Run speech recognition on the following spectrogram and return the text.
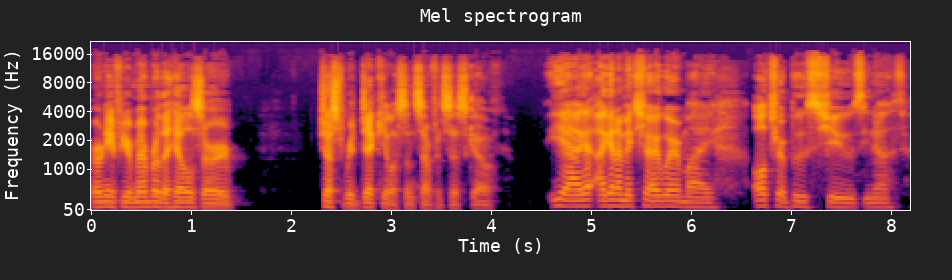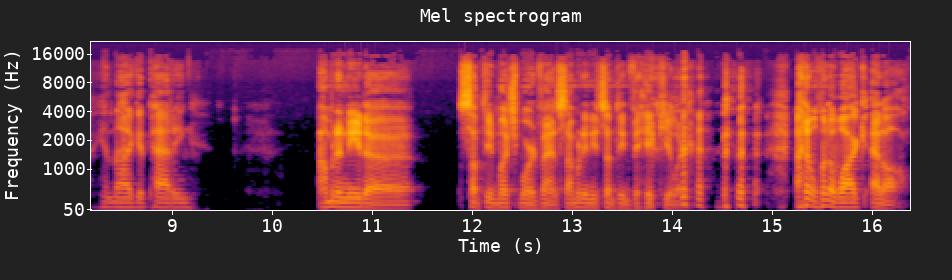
Ernie, if you remember, the hills are just ridiculous in San Francisco. Yeah, I, got- I gotta make sure I wear my Ultra Boost shoes. You know, not a good padding. I'm gonna need a something much more advanced. I'm gonna need something vehicular. I don't want to walk at all.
